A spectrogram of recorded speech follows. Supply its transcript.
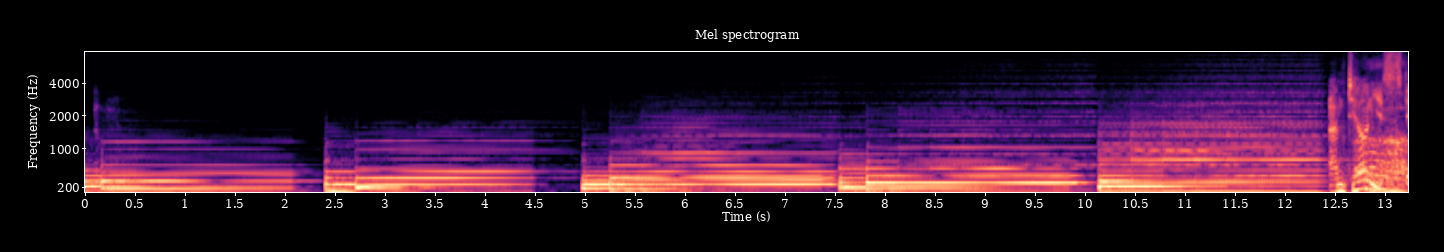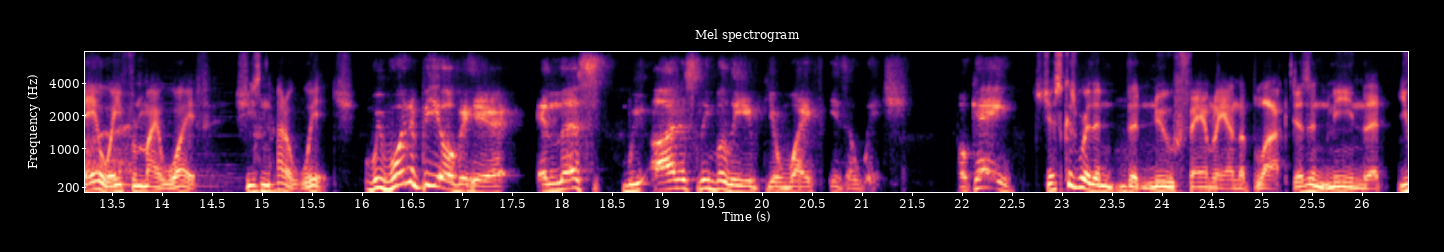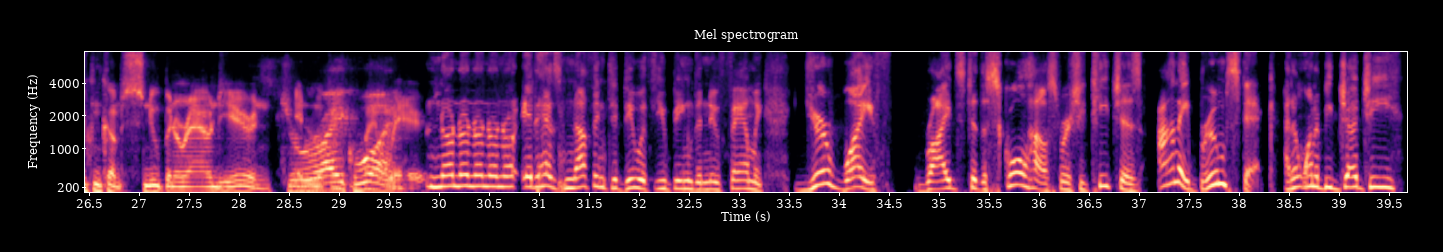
I'm telling you, stay away from my wife. She's not a witch. We wouldn't be over here unless we honestly believed your wife is a witch. Okay? Just because we're the the new family on the block doesn't mean that you can come snooping around here and and Strike looking my one. No, no, no, no, no. It has nothing to do with you being the new family. Your wife rides to the schoolhouse where she teaches on a broomstick. I don't want to be judgy.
